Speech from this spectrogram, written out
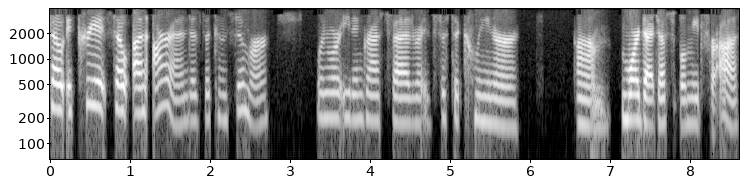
So it creates so on our end as the consumer when we're eating grass fed, right, it's just a cleaner um more digestible meat for us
